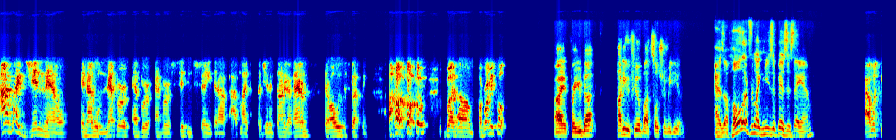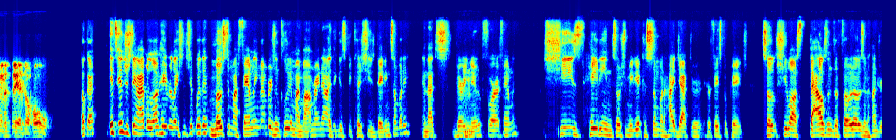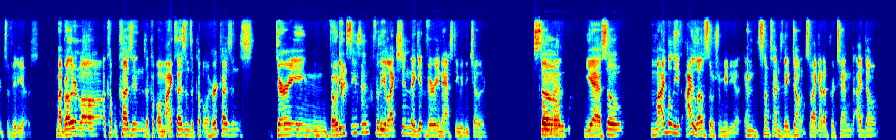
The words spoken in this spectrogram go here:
I like gin now, and I will never ever ever sit and say that I, I like a gin and tonic. I've had them; they're always disgusting. but um, a rum and coke. All right, for you, Doc. How do you feel about social media? As a whole, or for like music business, AM? I was gonna say as a whole. Okay. It's interesting. I have a love hate relationship with it. Most of my family members, including my mom right now, I think it's because she's dating somebody, and that's very Mhm. new for our family. She's hating social media because someone hijacked her, her Facebook page. So she lost thousands of photos and hundreds of videos. My brother in law, a couple cousins, a couple of my cousins, a couple of her cousins, during voting season for the election, they get very nasty with each other. So, man. yeah. So my belief i love social media and sometimes they don't so i gotta pretend i don't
